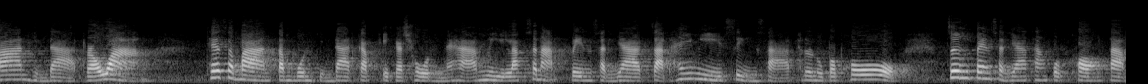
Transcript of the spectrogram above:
บ้านหินดาด ระหว่าง เทศบาลตำบลหินดาดกับเอกชนนะคะ มีลักษณะเป็นสัญญาจัดให้มีสิ่งสาธารณูปโภคจึงเป็นสัญญาทางปกครองตาม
